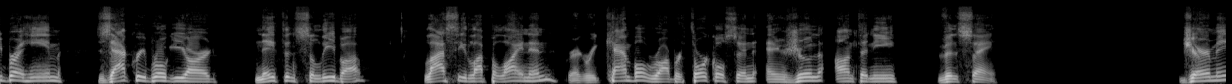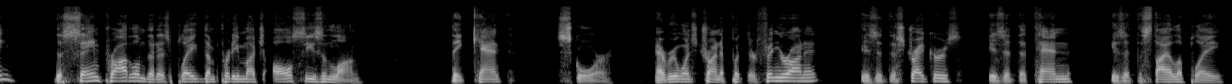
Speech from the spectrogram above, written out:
Ibrahim, Zachary Brault-Guillard, Nathan Saliba, Lassi Lappalainen, Gregory Campbell, Robert Thorkelsson, and Jules Anthony Vilsaint. Jeremy, the same problem that has plagued them pretty much all season long. They can't score. Everyone's trying to put their finger on it. Is it the strikers? Is it the 10? Is it the style of play?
